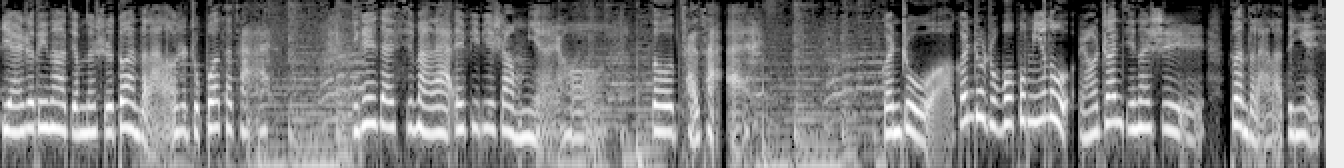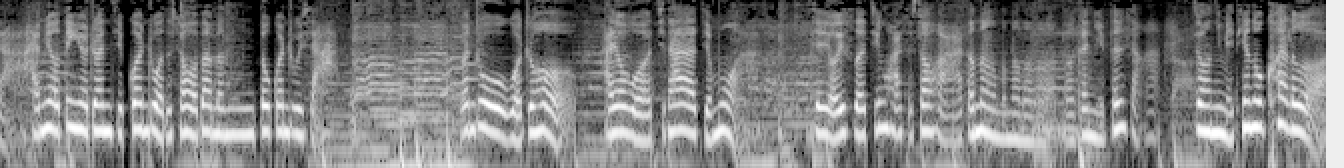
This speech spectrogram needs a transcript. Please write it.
依然收听到节目的是段子来了，我是主播彩彩。你可以在喜马拉雅 APP 上面，然后搜“彩彩”。关注我，关注主播不迷路。然后专辑呢是段子来了，订阅一下。还没有订阅专辑、关注我的小伙伴们都关注一下。关注我之后，还有我其他的节目啊，有意思的精华小笑话啊，等等等等等等，都跟你分享啊。希望你每天都快乐。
